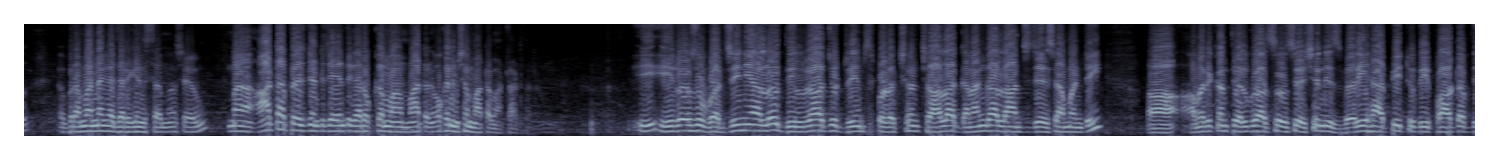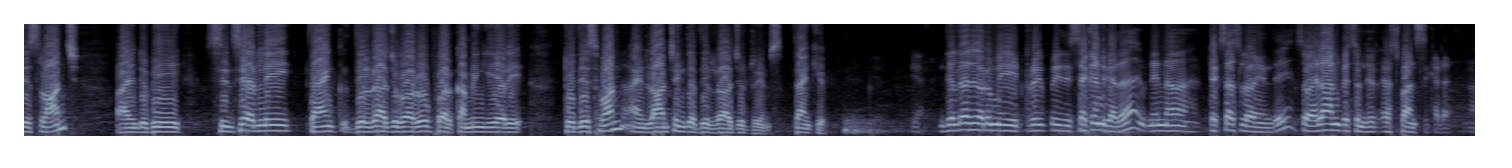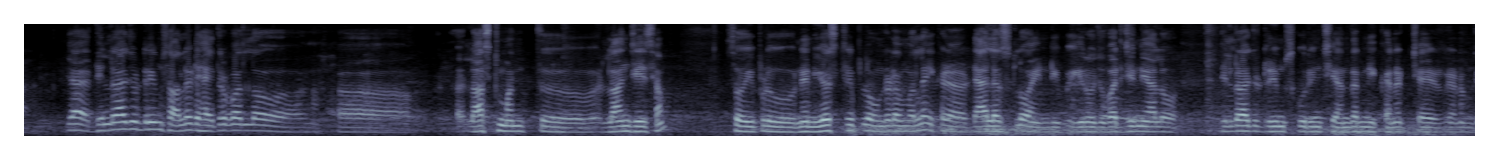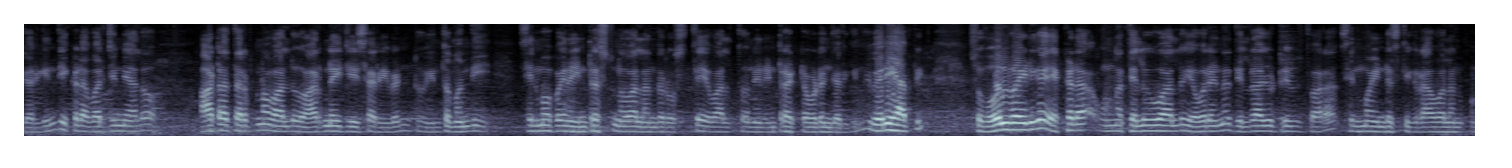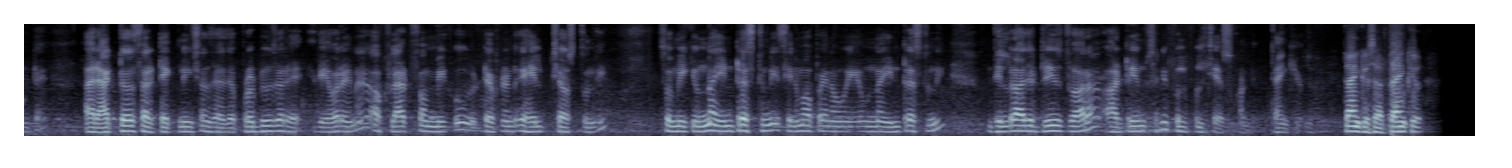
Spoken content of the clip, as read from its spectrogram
బ్రహ్మాండంగా జరిగింది సమావేశం మా ఆట ప్రెసిడెంట్ జయంత్ గారు ఒక్క మాట ఒక నిమిషం మాట మాట్లాడతారు. ఈ ఈరోజు వర్జీనియాలో దిల్ రాజు డ్రీమ్స్ ప్రొడక్షన్ చాలా ఘనంగా లాంచ్ చేశామండి. American Telugu association is very happy to be part of this launch and be sincerely thank Dil Raju garu for coming here to this one and launching the Dil Raju dreams thank you Dil Raju garu me trip ఇది second కదా? నిన్న టెక్సాస్లో అయింది. So ఎలా అనిపిస్తుంది response ఇక్కడ? Yeah Dil Raju dreams already హైదరాబాద్లో last month launch చేసాం so ఇప్పుడు నేను యుఎస్ ట్రిప్లో ఉండడం వల్ల ఇక్కడ డాలస్లో అండ్ ఈరోజు వర్జీనియాలో దిల్ రాజు డ్రీమ్స్ గురించి అందరినీ కనెక్ట్ చేయడం జరిగింది. ఇక్కడ వర్జీనియాలో ఆటా తరపున వాళ్ళు ఆర్గనైజ్ చేశారు ఈవెంట్. ఇంతమంది సినిమా పైన ఇంట్రెస్ట్ ఉన్న వాళ్ళందరూ వస్తే వాళ్ళతో నేను ఇంటరాక్ట్ అవ్వడం జరిగింది. Very happy. సో వరల్డ్ వైడ్గా ఎక్కడ ఉన్న తెలుగు వాళ్ళు ఎవరైనా దిల్ రాజు డ్రీమ్స్ ద్వారా సినిమా ఇండస్ట్రీకి రావాలనుకుంటే or actors or technicians as a producer ఇది ఎవరైనా ఆ ప్లాట్ఫామ్ మీకు డెఫినెట్గా హెల్ప్ చేస్తుంది. సో మీకు ఉన్న ఇంట్రెస్ట్ని సినిమా పైన ఉన్న ఇంట్రెస్ట్ని దిల్ రాజు డ్రీమ్స్ ద్వారా ఆ డ్రీమ్స్ని ఫుల్ఫిల్ చేసుకోండి. Thank you thank you sir thank you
